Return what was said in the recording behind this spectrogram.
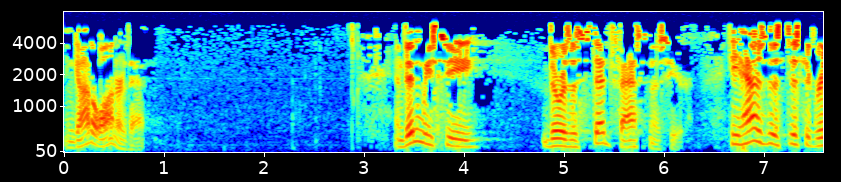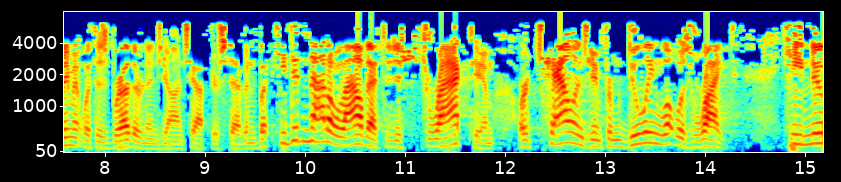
And God will honor that. And then we see there was a steadfastness here. He has this disagreement with his brethren in John chapter 7, but he did not allow that to distract him or challenge him from doing what was right. He knew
